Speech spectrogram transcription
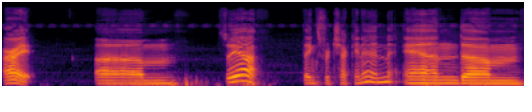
All right. Um, so yeah, thanks for checking in and um,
